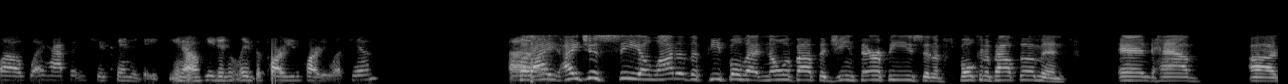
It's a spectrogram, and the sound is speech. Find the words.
Uh, what happened to Kennedy? You know, he didn't leave the party; the party left him. But Um, I, I just see a lot of the people that know about the gene therapies and have spoken about them and and have uh,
